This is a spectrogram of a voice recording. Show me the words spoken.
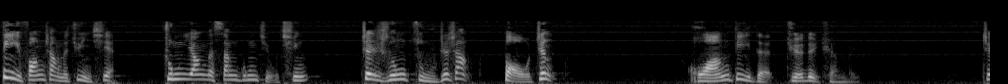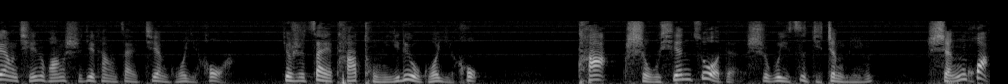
地方上的郡县，中央的三公九卿，这是从组织上保证。皇帝的绝对权威，这样秦始皇实际上在建国以后啊，就是在他统一六国以后，他首先做的是为自己证明、神化、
